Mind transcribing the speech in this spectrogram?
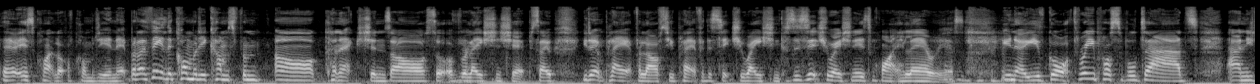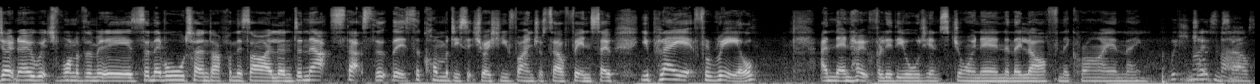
there is quite a lot of comedy in it, but I think the comedy comes from our connections, our sort of relationship. So you don't play it for laughs, you play it for the situation because the situation is quite hilarious. you know, you've got three possible dads, and you don't know which one of them it is, and they've all turned up on this island, and that's that's the it's the comedy situation you find yourself in. So you play it for real. And then hopefully the audience join in and they laugh and they cry and they Which enjoy night's that?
